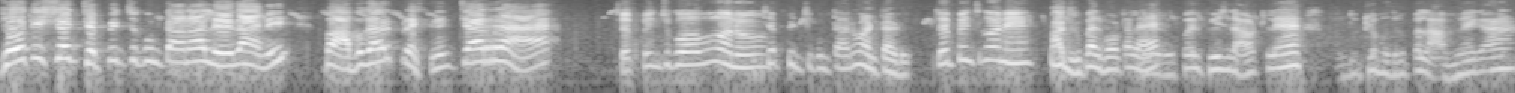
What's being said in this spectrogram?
జ్యోతిష్యం చెప్పించుకుంటానా లేదా అని బాబు గారు ప్రశ్నించారా? చెప్పించుకోవు అను. చెప్పించుకుంటాను అంటాడు. చెప్పించుకొని. పది రూపాయలు పోటలే. రూపాయలు ఫీజు రావట్లే. అందుట్లో పది రూపాయలు లాభమేగా.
